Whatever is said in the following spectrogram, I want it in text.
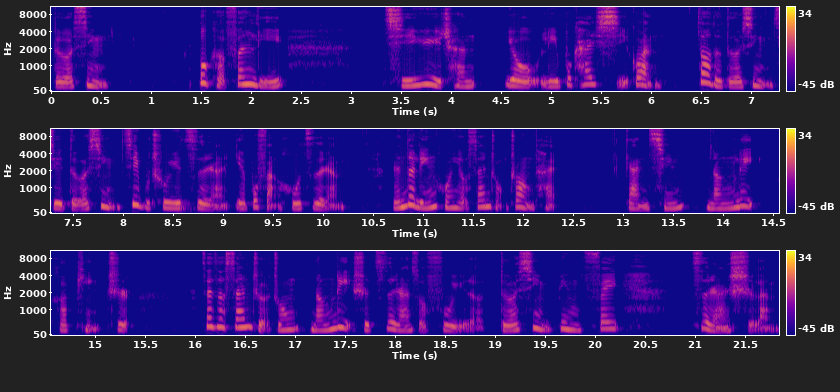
德性不可分离，其育成又离不开习惯。道德德性即德性，既不出于自然，也不反乎自然。人的灵魂有三种状态：感情、能力和品质。在这三者中，能力是自然所赋予的，德性并非自然使然。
